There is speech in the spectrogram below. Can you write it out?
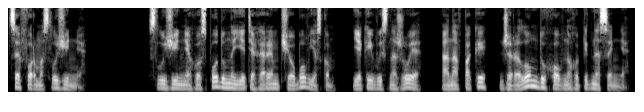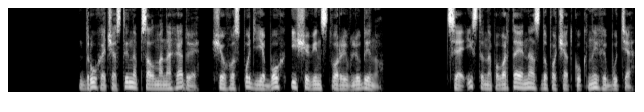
це форма служіння. Служіння Господу не є тягарем чи обов'язком, який виснажує, а навпаки, джерелом духовного піднесення. Друга частина псалма нагадує, що Господь є Бог і що Він створив людину. Ця істина повертає нас до початку книги буття,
